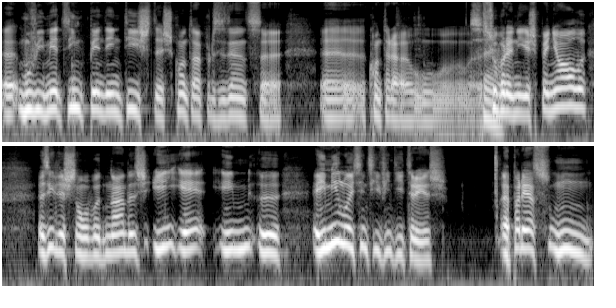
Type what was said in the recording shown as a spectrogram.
uh, movimentos independentistas contra a presidência, uh, contra o, a soberania espanhola, as ilhas são abandonadas e é em, uh, em 1823 aparece um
